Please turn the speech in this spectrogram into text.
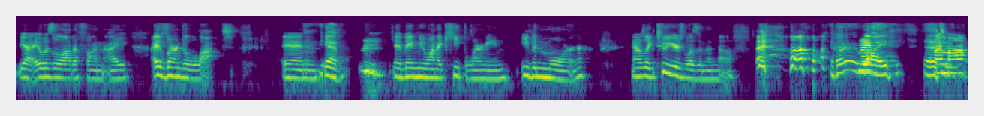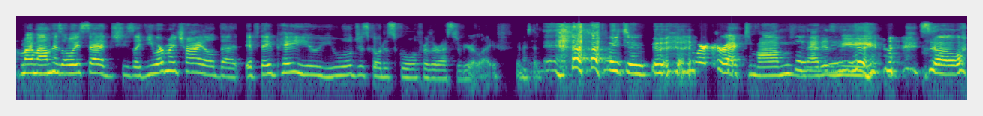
Yeah, it was a lot of fun. I I learned a lot. And yeah, it made me want to keep learning even more. And I was like, two years wasn't enough. right my mom my mom has always said she's like you are my child that if they pay you you will just go to school for the rest of your life. And i said me too. You are correct mom. That is me. So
